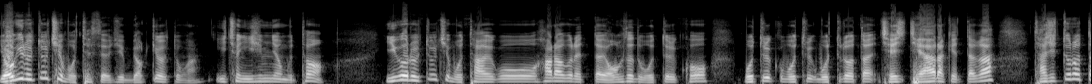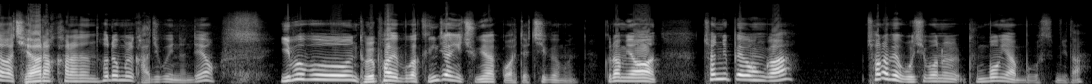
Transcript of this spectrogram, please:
여기를 뚫지 못했어요. 지금 몇 개월 동안. 2020년부터 이거를 뚫지 못하고 하락을 했다. 여기서도 못 뚫고 못 뚫고 못 뚫고 못 뚫었다. 재, 재하락했다가 다시 뚫었다가 재하락하라는 흐름을 가지고 있는데요. 이 부분 돌파 여부가 굉장히 중요할 것 같아요. 지금은. 그러면 1600원과 1550원을 분봉이 안 먹었습니다.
